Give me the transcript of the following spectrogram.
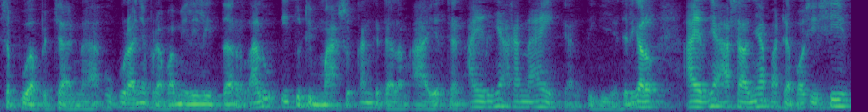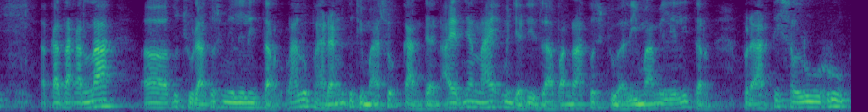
sebuah bejana ukurannya berapa mililiter, lalu itu dimasukkan ke dalam air dan airnya akan naik kan tingginya. Jadi kalau airnya asalnya pada posisi uh, katakanlah 700 ml lalu barang itu dimasukkan dan airnya naik menjadi 825 ml berarti seluruh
